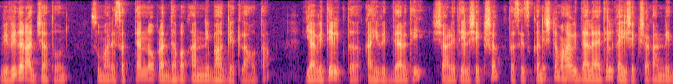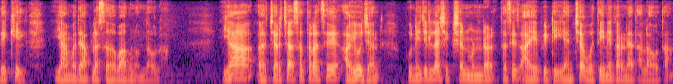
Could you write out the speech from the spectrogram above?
विविध राज्यातून सुमारे सत्त्याण्णव प्राध्यापकांनी भाग घेतला होता. या व्यतिरिक्त काही विद्यार्थी शाळेतील शिक्षक तसेच कनिष्ठ महाविद्यालयातील काही शिक्षकांनी देखील यामध्ये आपला सहभाग नोंदवला. या चर्चासत्राचे आयोजन पुणे जिल्हा शिक्षण मंडळ तसेच आय ए पी टी यांच्या वतीने करण्यात आला होता.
